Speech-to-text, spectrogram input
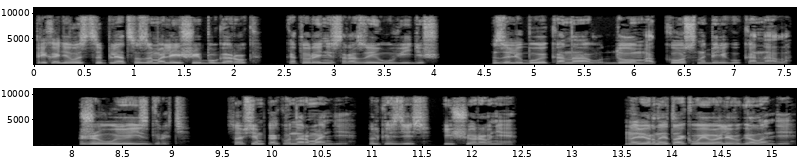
Приходилось цепляться за малейший бугорок, который не сразу и увидишь. За любую канаву, дом, откос на берегу канала. Живую изгородь. Совсем как в Нормандии, только здесь еще ровнее. Наверное, так воевали в Голландии.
